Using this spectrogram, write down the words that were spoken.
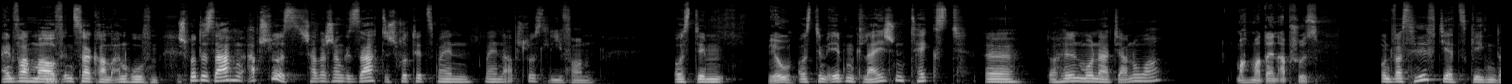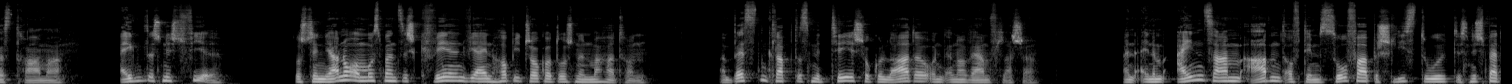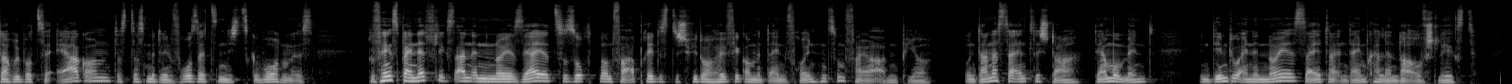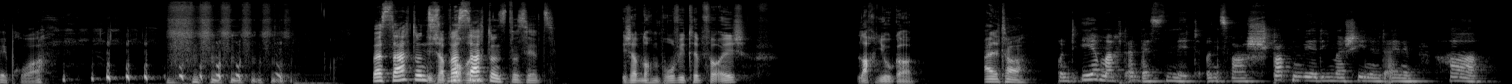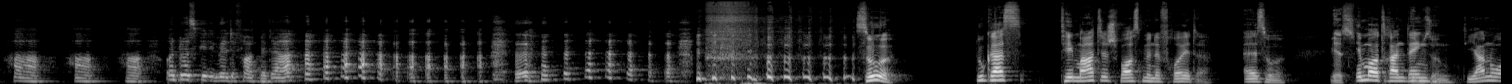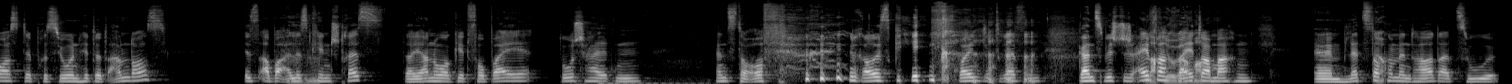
einfach mal auf Instagram anrufen. Ich würde sagen, Abschluss. Ich habe ja schon gesagt, ich würde jetzt meinen, meinen Abschluss liefern. Aus dem, Jo, aus dem eben gleichen Text, äh, der Höllenmonat Januar. mach mal deinen Abschuss. Und was hilft jetzt gegen das Drama? Eigentlich nicht viel. Durch den Januar muss man sich quälen wie ein Hobbyjogger durch einen Marathon. Am besten klappt es mit Tee, Schokolade und einer Wärmflasche. An einem einsamen Abend auf dem Sofa beschließt du, dich nicht mehr darüber zu ärgern, dass das mit den Vorsätzen nichts geworden ist. Du fängst bei Netflix an, eine neue Serie zu suchten und verabredest dich wieder häufiger mit deinen Freunden zum Feierabendbier. Und dann ist er endlich da, der Moment, in dem du eine neue Seite in deinem Kalender aufschlägst. Februar. was sagt uns, was noch ein- sagt uns das jetzt? Ich habe noch einen Profi-Tipp für euch. Lach-Yoga. Alter, Und ihr macht am besten mit. Und zwar starten wir die Maschine mit einem Ha, Ha, Ha, Ha. Und los geht die wilde Fahrt mit Ha. So, Lukas, thematisch war es mir eine Freude. Also, Yes. immer dran Ebenso. denken. Die Januarsdepression hittet anders, ist aber alles Mhm. kein Stress. Der Januar geht vorbei, durchhalten, Fenster off, rausgehen, Freunde treffen. Ganz wichtig, einfach weitermachen. Ähm, letzter Ja. Kommentar dazu.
